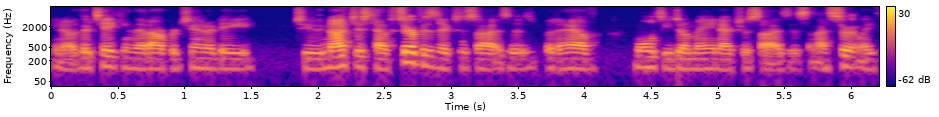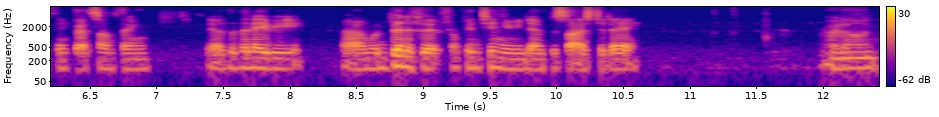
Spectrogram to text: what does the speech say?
you know, they're taking that opportunity to not just have surface exercises, but to have multi-domain exercises. And I certainly think that's something you know, that the Navy um, would benefit from continuing to emphasize today. Right on.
